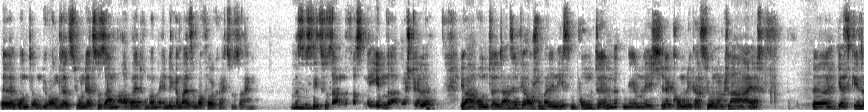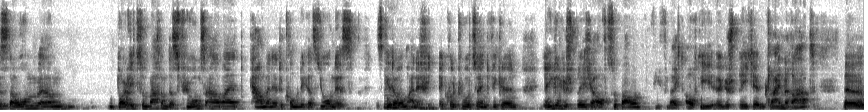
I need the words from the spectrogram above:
äh, und um die Organisation der Zusammenarbeit, um am Ende gemeinsam erfolgreich zu sein. Das ist die zusammenfassende Ebene an der Stelle. Ja, und äh, dann sind wir auch schon bei den nächsten Punkten, nämlich äh, Kommunikation und Klarheit. Äh, jetzt geht es darum, ähm, deutlich zu machen, dass Führungsarbeit permanente Kommunikation ist. Es geht mhm. darum, eine Feedback-Kultur zu entwickeln, Regelgespräche aufzubauen, wie vielleicht auch die äh, Gespräche im kleinen Rat, äh,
